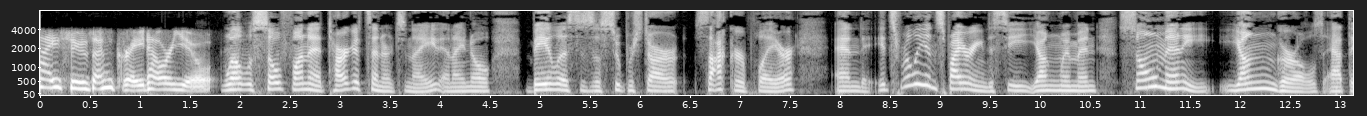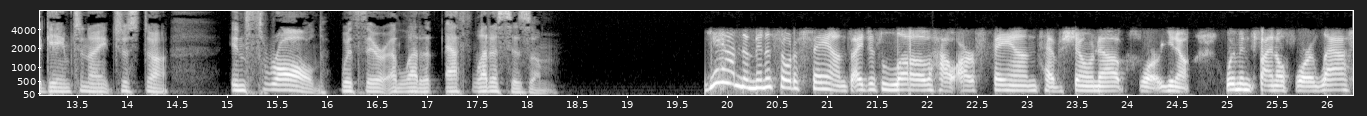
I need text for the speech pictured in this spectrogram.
Hi, Suze. I'm great. How are you? Well, it was so fun at Target Center tonight, and I know Bayless is a superstar soccer player, and it's really inspiring to see young women, so many young girls at the game tonight, just uh, enthralled with their athlet- athleticism. Yeah, and the Minnesota fans. I just love how our fans have shown up for, you know, women's Final Four last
